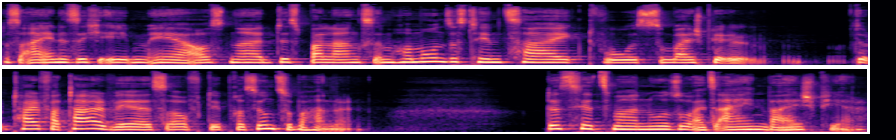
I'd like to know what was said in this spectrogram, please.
Das eine sich eben eher aus einer Disbalance im Hormonsystem zeigt, wo es zum Beispiel total fatal wäre, es auf Depression zu behandeln. Das jetzt mal nur so als ein Beispiel.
